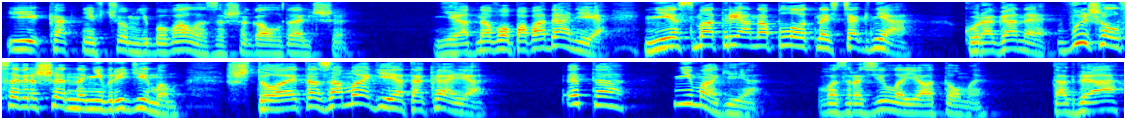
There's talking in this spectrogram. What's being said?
и, как ни в чем не бывало, зашагал дальше. Ни одного попадания, несмотря на плотность огня. Курагане вышел совершенно невредимым. Что это за магия такая? Это не магия, возразила я Атоме. Тогда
